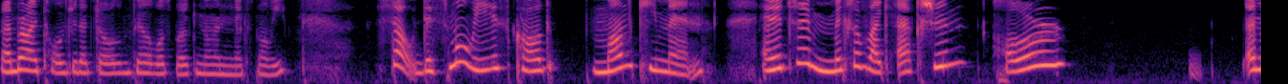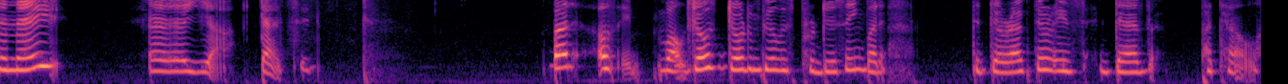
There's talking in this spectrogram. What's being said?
Remember, I told you that Jordan Peele was working on the next movie. So, this movie is called Monkey Man, and it's a mix of like action, horror, MMA. Uh, yeah, that's it. But well, Jordan Peele is producing, but the director is Dev Patel.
